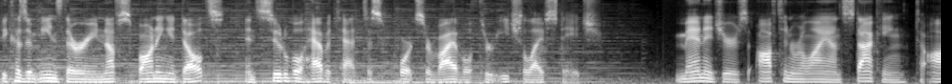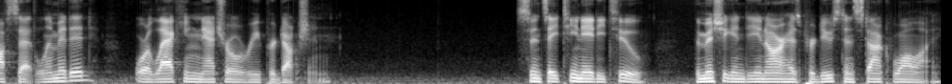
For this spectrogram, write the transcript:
because it means there are enough spawning adults and suitable habitat to support survival through each life stage. Managers often rely on stocking to offset limited or lacking natural reproduction. Since 1882, the Michigan DNR has produced and stocked walleye.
